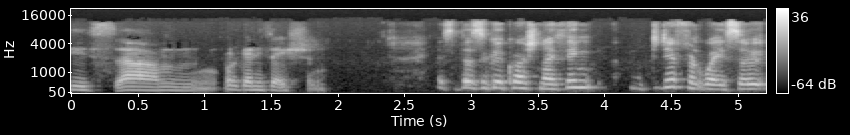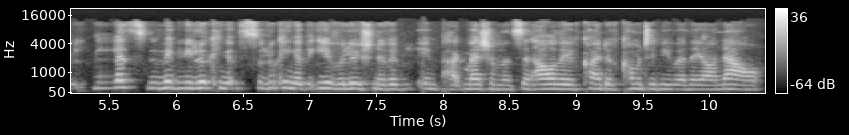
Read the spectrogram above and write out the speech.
this um, organization? That's a good question. I think different ways. So let's maybe looking at so looking at the evolution of impact measurements and how they've kind of come to be where they are now.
